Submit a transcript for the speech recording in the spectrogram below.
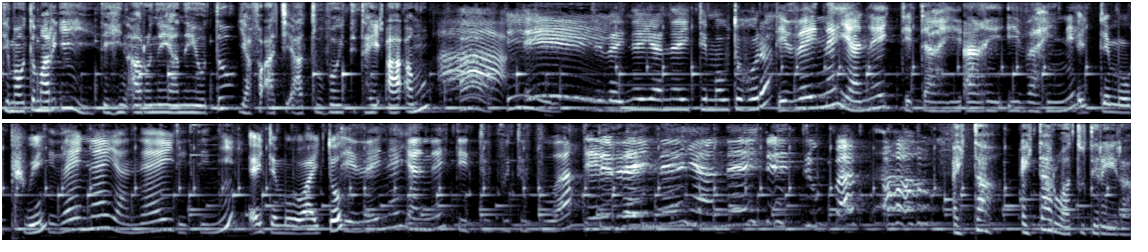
Te mau mar i, te hin aro nei ane o tō, ia wha ati atu voi te tei a amu. A, e, te vei nei ane te mau mauta hora. Te vei nei ane te tahi ari i wahine. E te mau pui. Te vei nei ane te tini. E te mau aito. Te vei nei ane te tupu tupua. Te vei nei ane i te tupapau. Aita, aita ro atu te reira.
